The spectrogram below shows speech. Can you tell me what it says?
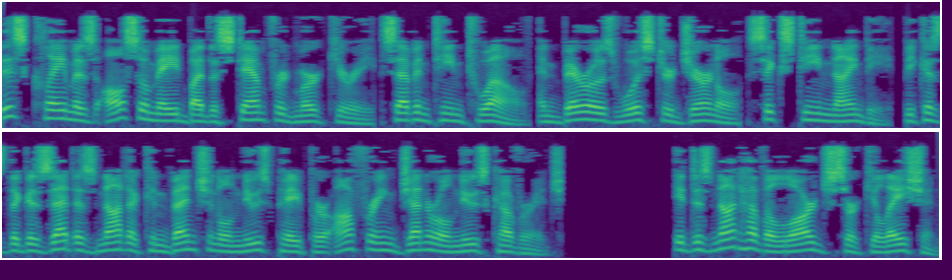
This claim is also made by the Stamford Mercury 1712 and Berrow's Worcester Journal 1690, because the Gazette is not a conventional newspaper offering general news coverage. It does not have a large circulation.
